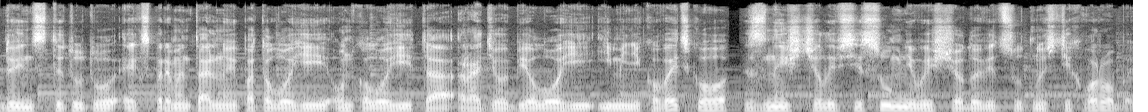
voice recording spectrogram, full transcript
до Інституту експериментальної патології, онкології та радіобіології імені Ковецького знищили всі сумніви щодо відсутності хвороби.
